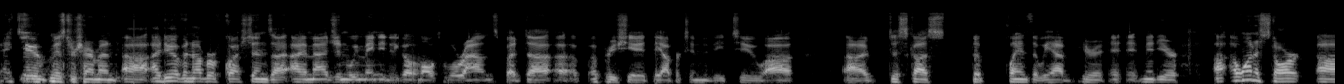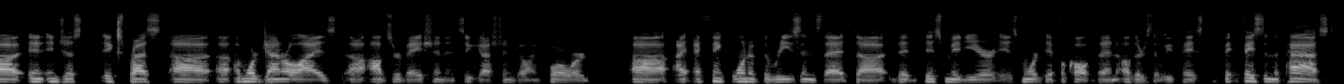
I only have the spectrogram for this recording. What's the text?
Thank you, Mr. Chairman. Uh, I do have a number of questions. I, I imagine we may need to go multiple rounds, but, uh, uh, appreciate the opportunity to, uh, uh, discuss the plans that we have here at, at mid-year. I want to start, uh, and, and just express, uh, a, more generalized, uh, observation and suggestion going forward. Uh, I, I think one of the reasons that, uh, that this mid-year is more difficult than others that we've faced, faced in the past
